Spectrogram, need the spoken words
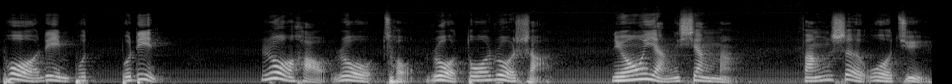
破令不不令，若好若丑，若多若少，牛羊象马，房舍卧具，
